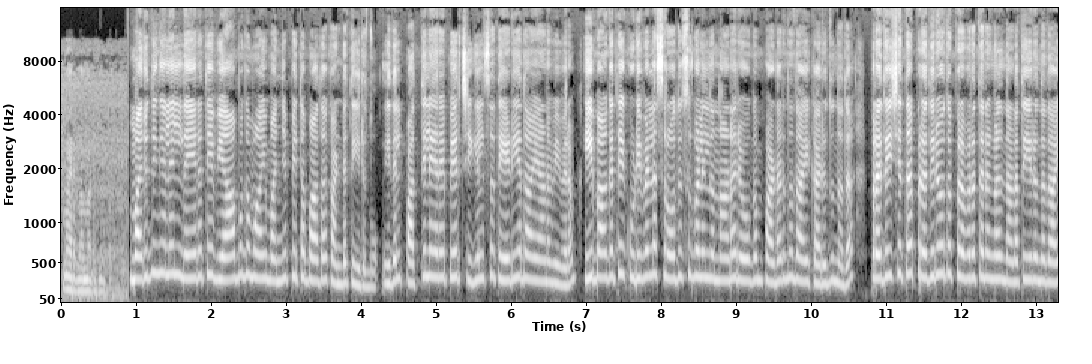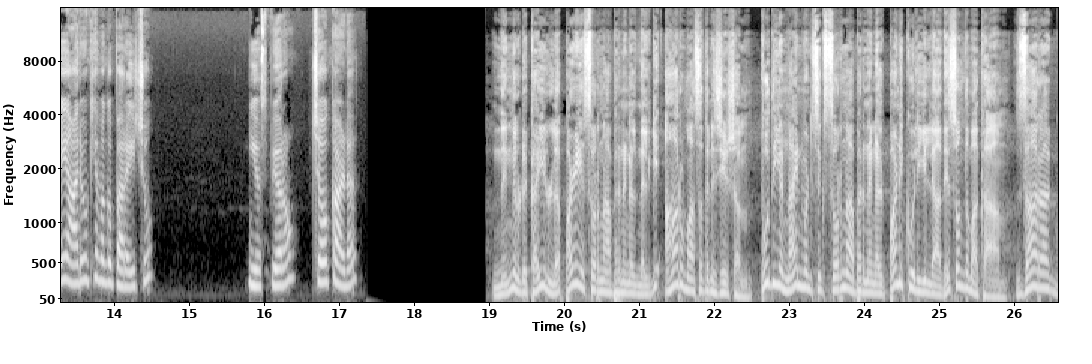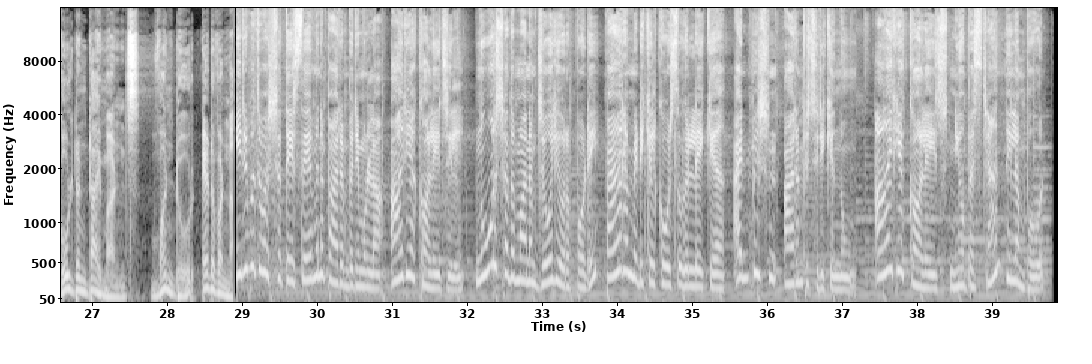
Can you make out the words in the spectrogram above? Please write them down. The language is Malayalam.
മരണമടഞ്ഞത്. മരുതിങ്ങലിൽ നേരത്തെ വ്യാപകമായി മഞ്ഞപ്പിത്ത ബാധ കണ്ടെത്തിയിരുന്നു. ഇതിൽ പത്തിലേറെ പേർ ചികിത്സ തേടിയതായാണ് വിവരം. ഈ ഭാഗത്തെ കുടിവെള്ള സ്രോതസ്സുകളിൽ നിന്നാണ് രോഗം പടർന്നതായി കരുതുന്നത്. പ്രദേശത്ത് പ്രതിരോധ പ്രവർത്തനങ്ങൾ നടത്തിയിരുന്നതായി ആരോഗ്യവകുപ്പ് അറിയിച്ചു. News bureau Chokkad. നിങ്ങളുടെ കയ്യിലുള്ള പഴയ സ്വർണാഭരണങ്ങൾ നൽകി ആറു മാസത്തിനു ശേഷം പുതിയ നയൻ വൺ സിക്സ് സ്വർണാഭരണങ്ങൾ പണിക്കൂലിയില്ലാതെ സ്വന്തമാക്കാം. Zara golden diamonds Wandoor Edavanna. ഇരുപത് വർഷത്തെ സേവന പാരമ്പര്യമുള്ള ആര്യ കോളേജിൽ നൂറ് ശതമാനം ജോലി ഉറപ്പോടെ പാരാമെഡിക്കൽ കോഴ്സുകളിലേക്ക് അഡ്മിഷൻ ആരംഭിച്ചിരിക്കുന്നു. Arya college new bus stand Nilambur.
